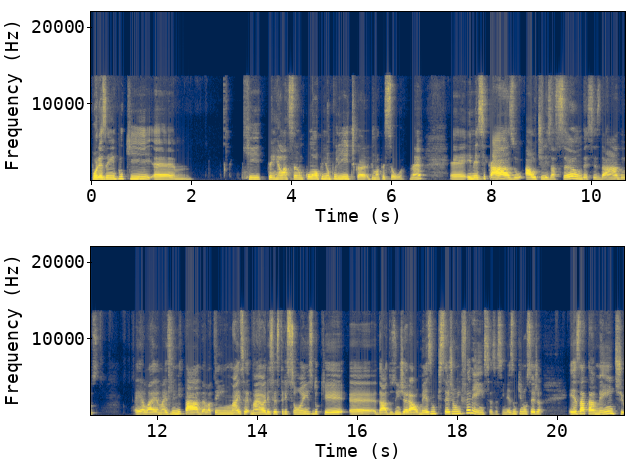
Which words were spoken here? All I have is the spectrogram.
por exemplo, que é, que tem relação com a opinião política de uma pessoa, né? É, e nesse caso, a utilização desses dados ela é mais limitada, ela tem mais, maiores restrições do que é, dados em geral, mesmo que sejam inferências, assim, mesmo que não seja exatamente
